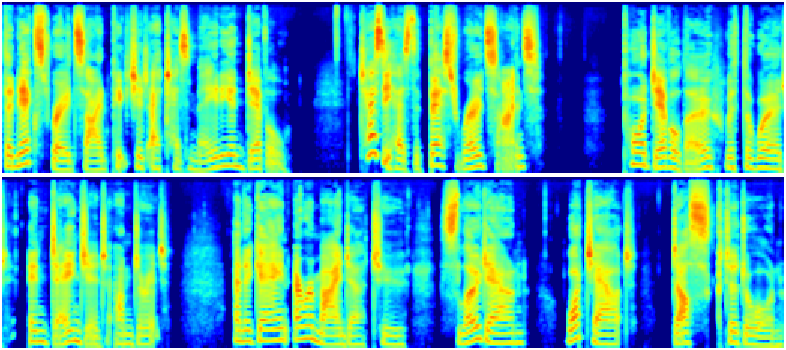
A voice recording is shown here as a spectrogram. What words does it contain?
The next road sign pictured a Tasmanian devil. Tassie has the best road signs. Poor devil, though, with the word endangered under it. And again, a reminder to slow down, watch out, dusk to dawn.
